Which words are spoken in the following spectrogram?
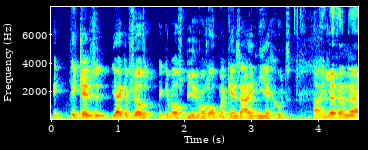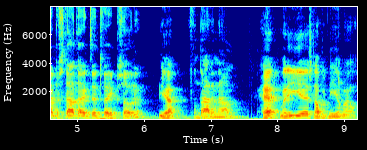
ik, ik ken ze. Ja, ik heb, ze wel, eens- ik heb wel eens bieren van ze op, maar ik ken ze eigenlijk niet echt goed. Nou, 11 eh, bestaat uit twee personen. Ja. Vandaar de naam. Hè? Maar die snap ik niet helemaal.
